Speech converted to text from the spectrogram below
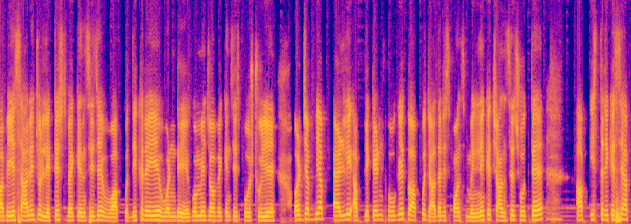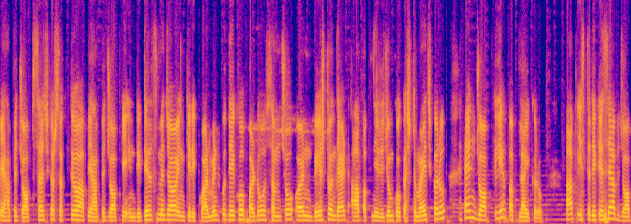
अब ये सारे जो लेटेस्ट वैकेंसीज है, वो आपको दिख रही है। वन डे एगो में जॉब वैकेंसीज पोस्ट हुई है। और जब भी आप अर्ली अप्लीकेंट होगे तो आपको ज़्यादा रिस्पॉन्स मिलने के चांसेस होते हैं। आप इस तरीके से आप यहाँ पे जॉब सर्च कर सकते हो, आप यहाँ पे जॉब के इन डिटेल्स में जाओ, इनकी रिक्वायरमेंट को देखो, पढ़ो, समझो और बेस्ड ऑन दैट आप अपने रिज्यूम को कस्टमाइज करो एंड जॉब के लिए आप अप्लाई करो। आप इस तरीके से आप जॉब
